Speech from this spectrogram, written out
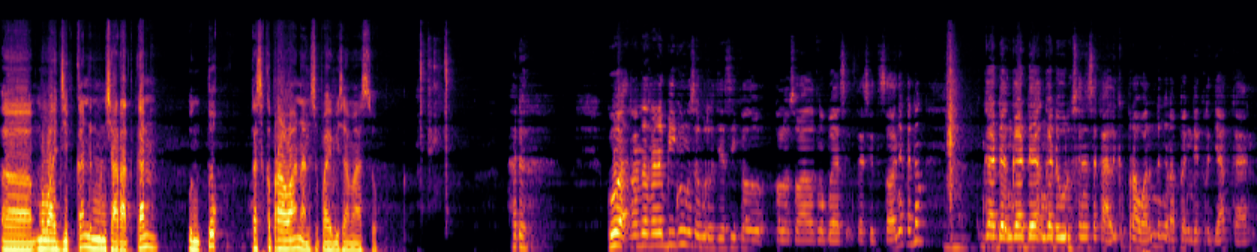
eh, mewajibkan dan mensyaratkan untuk tes keperawanan supaya bisa masuk. Aduh. Gua rada-rada bingung sebenarnya sih kalau kalau soal ngebahas tes itu. Soalnya kadang nggak ada nggak ada nggak ada urusannya sekali keperawanan dengan apa yang dia kerjakan.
